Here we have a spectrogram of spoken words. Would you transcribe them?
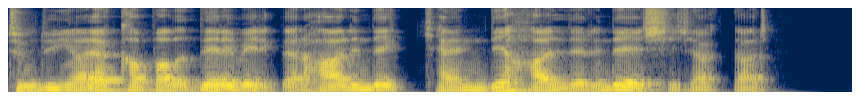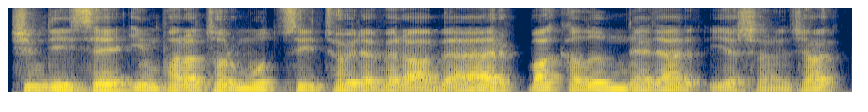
tüm dünyaya kapalı derebelikler halinde kendi hallerinde yaşayacaklar. Şimdi ise İmparator Mutsuhito ile beraber bakalım neler yaşanacak.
